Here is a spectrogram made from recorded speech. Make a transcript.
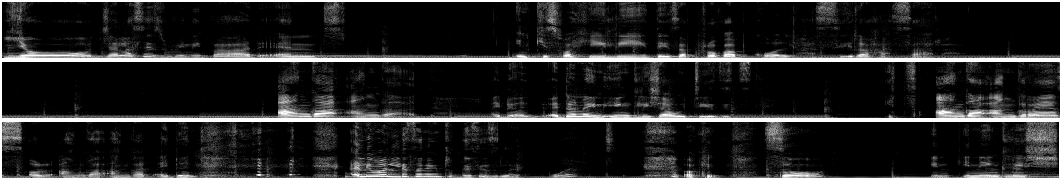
Yo, jealousy is really bad, and in Kiswahili, there's a proverb called hasira hasara. Anger angered. I, do, I don't know in English how it is. It's it's anger angress or anger angered. I don't. Anyone listening to this is like, what? Okay, so in in English,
